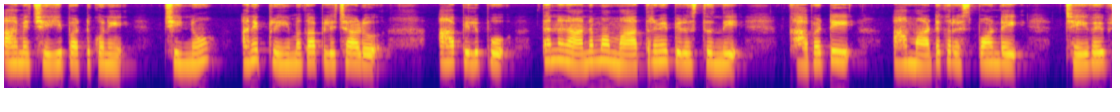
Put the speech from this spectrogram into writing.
ఆమె చెయ్యి పట్టుకొని చిన్ను అని ప్రేమగా పిలిచాడు. ఆ పిలుపు తన నానమ్మ మాత్రమే పిలుస్తుంది. కాబట్టి ఆ మాటకు రెస్పాండ్ అయి చేయి వైపు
